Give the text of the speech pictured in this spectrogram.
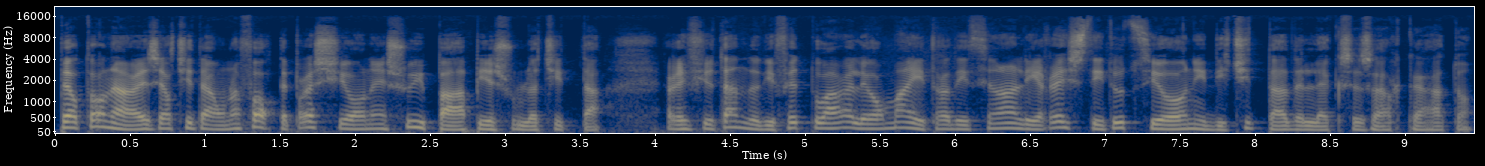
per tornare a esercitare una forte pressione sui papi e sulla città, rifiutando di effettuare le ormai tradizionali restituzioni di città dell'ex esarcato,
